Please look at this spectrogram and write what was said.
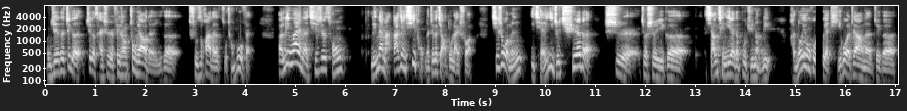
我们觉得这个这个才是非常重要的一个数字化的组成部分。啊，另外呢，其实从零代码搭建系统的这个角度来说，其实我们以前一直缺的是就是一个详情页的布局能力。很多用户也提过这样的这个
